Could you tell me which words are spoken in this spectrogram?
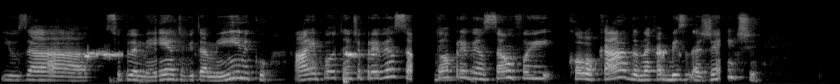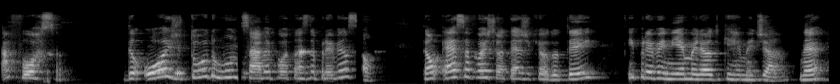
e usar suplemento vitamínico. Ah, é importante a prevenção. Então, a prevenção foi colocada na cabeça da gente a força. Então, hoje, todo mundo sabe a importância da prevenção. Então, essa foi a estratégia que eu adotei e prevenir é melhor do que remediar, né?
